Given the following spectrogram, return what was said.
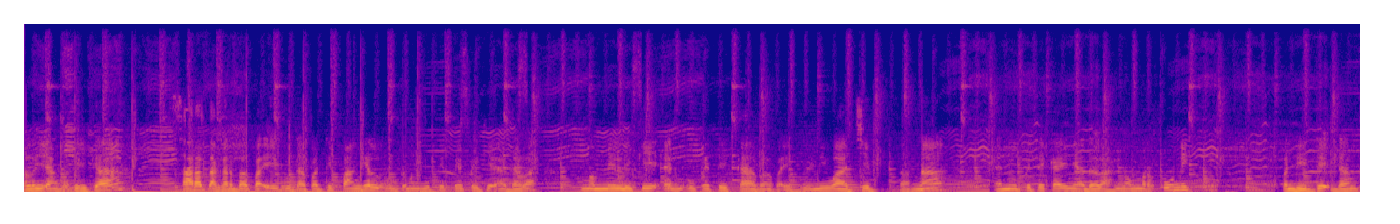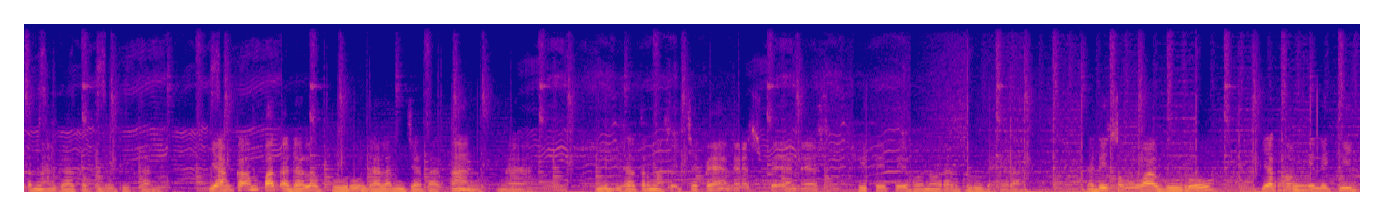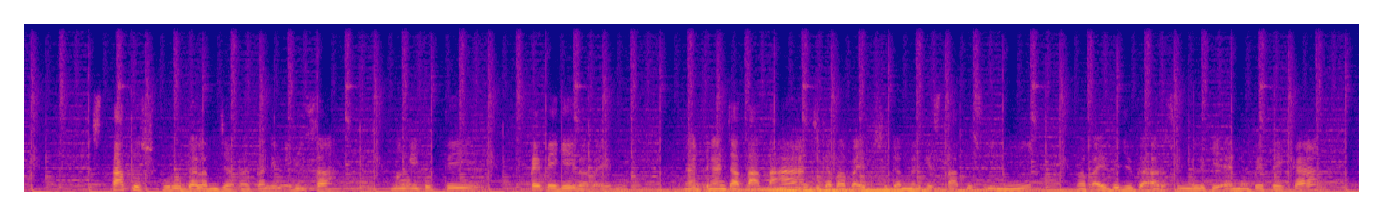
Lalu yang ketiga, syarat agar Bapak Ibu dapat dipanggil untuk mengikuti PPG adalah memiliki NUPTK Bapak Ibu. Ini wajib karena NUPTK ini adalah nomor unik pendidik dan tenaga kependidikan. Yang keempat adalah guru dalam jabatan. Nah ini bisa termasuk CPNS, PNS, BPP, honorer guru daerah. Jadi semua guru yang memiliki status guru dalam jabatan ini bisa mengikuti PPG Bapak Ibu. Nah dengan catatan jika Bapak Ibu sudah memiliki status ini, Bapak Ibu juga harus memiliki NUPTK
